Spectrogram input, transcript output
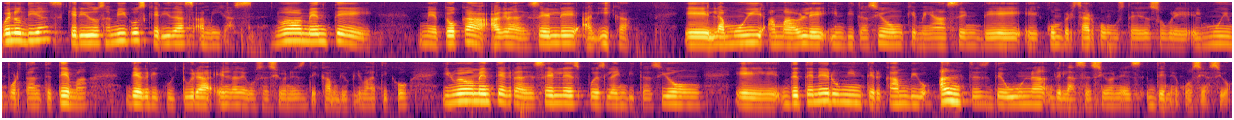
Buenos días, queridos amigos, queridas amigas. Nuevamente me toca agradecerle al ICA eh, la muy amable invitación que me hacen de eh, conversar con ustedes sobre el muy importante tema de agricultura en las negociaciones de cambio climático. Y nuevamente agradecerles pues la invitación eh, de tener un intercambio antes de una de las sesiones de negociación.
